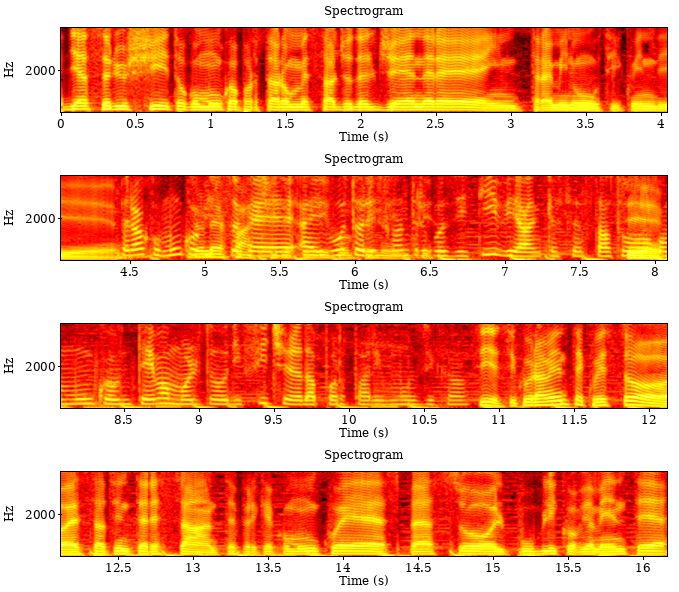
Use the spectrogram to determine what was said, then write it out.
di essere riuscito comunque a portare un messaggio del genere in tre minuti. Quindi Però comunque visto che hai avuto riscontri positivi, anche se è stato sì. comunque un tema molto difficile da portare in musica. Sì, sicuramente questo è stato interessante perché comunque spesso il pubblico ovviamente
